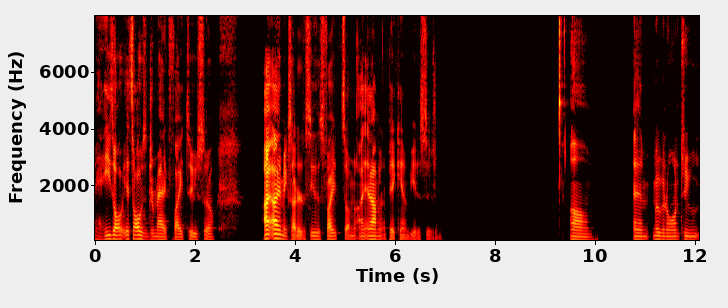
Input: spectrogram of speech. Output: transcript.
man, he's all it's always a dramatic fight too. So, I I am excited to see this fight. So I'm I, and I'm gonna pick him via decision. Um, and then moving on to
